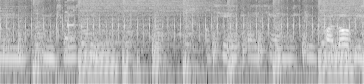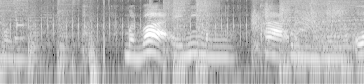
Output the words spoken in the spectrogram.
be interesting okay I can make you follow behind me เหมือนว่าไอ้นี่มันฆ่าคุณลินไปแล้วนะโอ้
